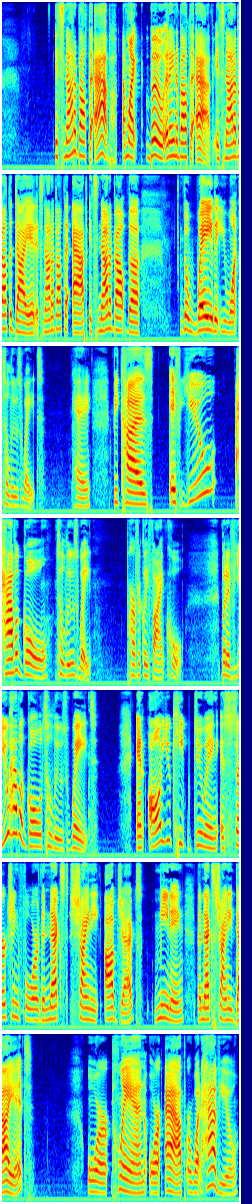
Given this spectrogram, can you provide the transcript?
it's not about the app. I'm like, "Boo, it ain't about the app. It's not about the diet. It's not about the app. It's not about the the way that you want to lose weight." Okay? Because if you have a goal to lose weight, perfectly fine, cool. But if you have a goal to lose weight and all you keep doing is searching for the next shiny object, meaning the next shiny diet or plan or app or what have you,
